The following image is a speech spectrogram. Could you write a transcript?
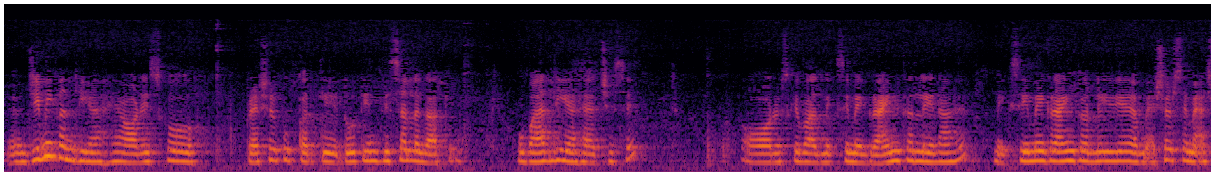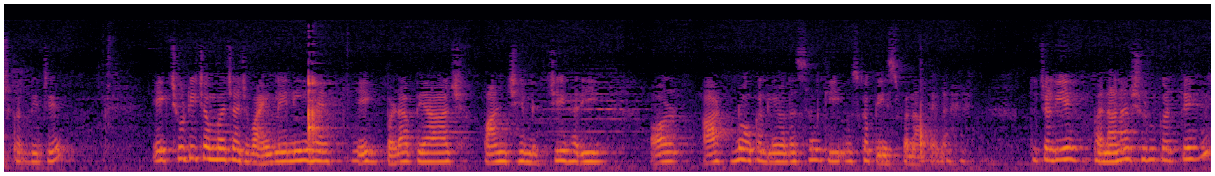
जीमी कंद लिया है, और इसको प्रेशर कुक करके दो तीन विसल लगा के उबाल लिया है अच्छे से, और उसके बाद मिक्सी में ग्राइंड कर लेना है। मिक्सी में ग्राइंड कर लीजिए मैशर से मैश कर लीजिए। एक छोटी चम्मच अजवाइन लेनी है, एक बड़ा प्याज, पाँच छः मिर्ची हरी और आठ नौ कलियाँ लहसुन की उसका पेस्ट बना देना है। तो चलिए बनाना शुरू करते हैं।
